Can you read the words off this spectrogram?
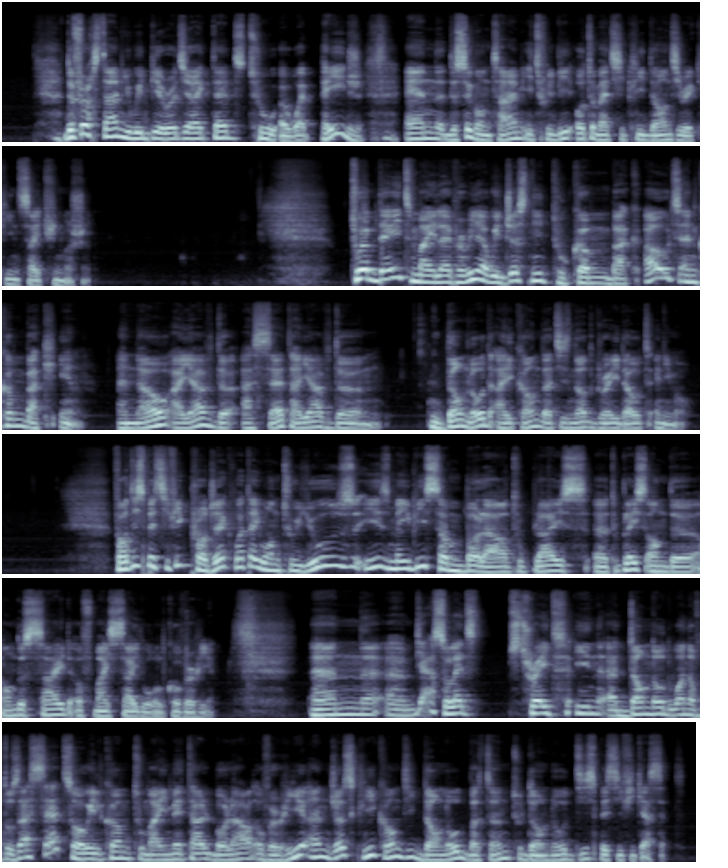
The first time you will be redirected to a web page and the second time it will be automatically done directly inside Twinmotion. To update my library, I will just need to come back out and come back in. And now I have the asset, I have the download icon that is not grayed out anymore. For this specific project, what I want to use is maybe some bollard to place uh, to place on the on the side of my sidewalk over here. And um, yeah, so let's straight in uh, download one of those assets. So I will come to my metal bollard over here and just click on the download button to download this specific asset.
